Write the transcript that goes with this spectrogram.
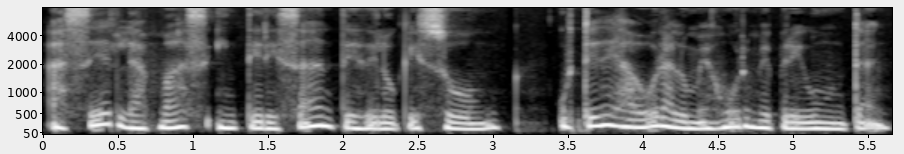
hacerlas más interesantes de lo que son. Ustedes ahora a lo mejor me preguntan,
